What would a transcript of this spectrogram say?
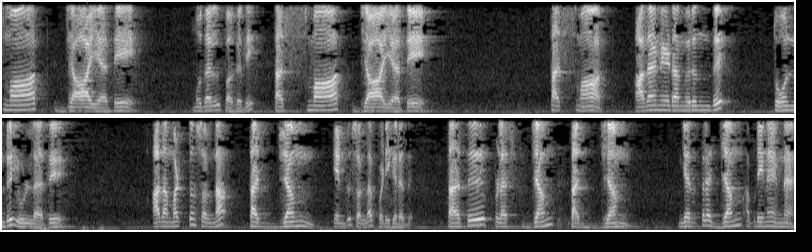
தஸ்மாத் ஜாயதே. முதல் பகுதி தஸ்மாத் ஜாயதே. தஸ்மாத் அதனிடமிருந்து தோன்றியுள்ளது. அதை மட்டும் சொன்னா தஜ்ஜம் என்று சொல்லப்படுகிறது. தது பிளஸ் ஜம் தஜ்ஜம். இங்க இடத்துல ஜம் அப்படின்னா என்ன?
